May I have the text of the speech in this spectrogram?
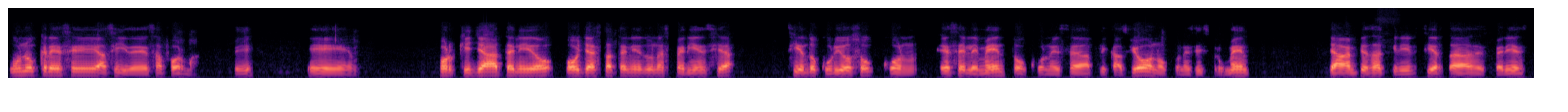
uno crece así, de esa forma, ¿sí? Eh, porque ya ha tenido o ya está teniendo una experiencia siendo curioso con ese elemento, con esa aplicación o con ese instrumento. Ya empieza a adquirir ciertas experiencias.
